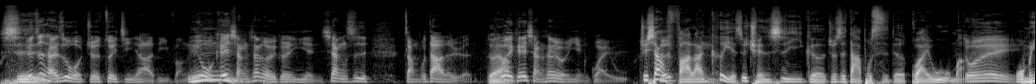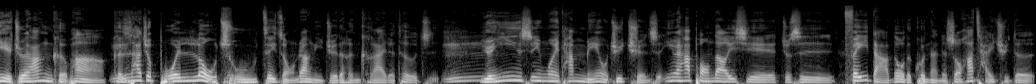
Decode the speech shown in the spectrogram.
是，因为这才是我觉得最惊讶的地方。因为我可以想象有一个人演像是长不大的人，对，我也可以想象有人演怪物，就像法兰克也是诠释一个就是打不死的怪物嘛。对，我们也觉得他很可怕啊，可是他就不会露出这种让你觉得很可爱的特质。嗯，原因是因为他没有去诠释，因为他碰到一些就是非打斗的困难的时候，他采取的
